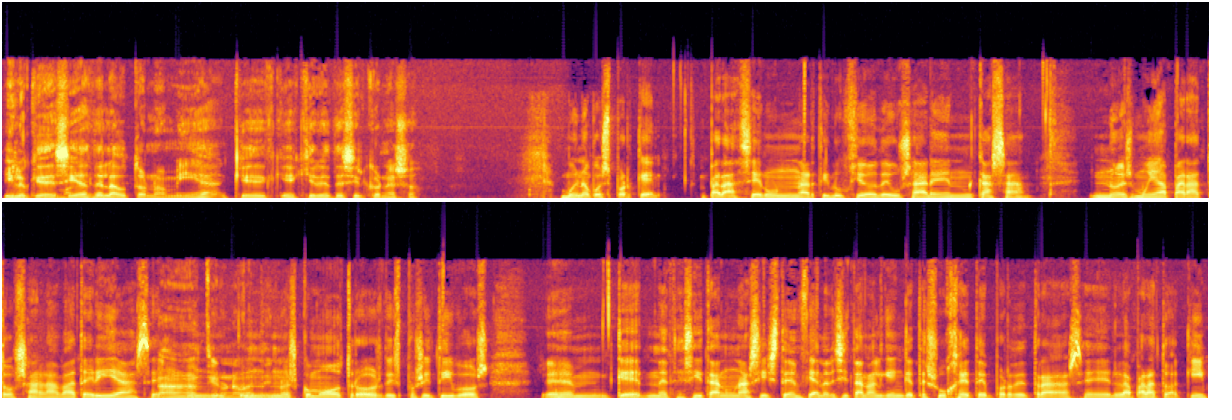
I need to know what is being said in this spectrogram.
Y lo que decías de la autonomía, ¿qué, qué quieres decir con eso? Bueno, pues porque para ser un artilugio de usar en casa no es muy aparatosa la batería, se- Ah, tiene una mm, batería. no es como otros dispositivos em, que necesitan una asistencia, necesitan alguien que te sujete por detrás el aparato. Aquí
